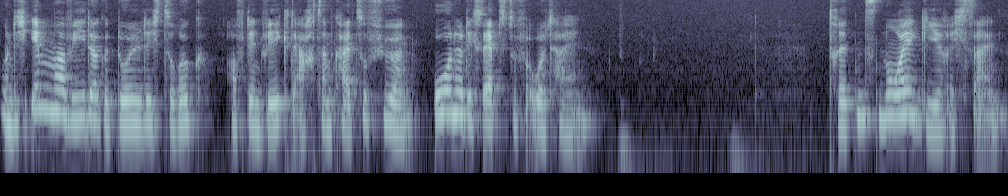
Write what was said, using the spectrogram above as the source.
und dich immer wieder geduldig zurück auf den Weg der Achtsamkeit zu führen, ohne dich selbst zu verurteilen. Drittens, neugierig sein.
